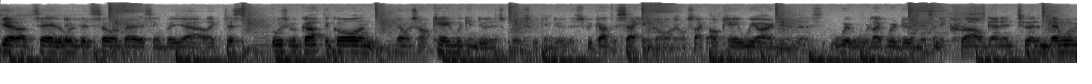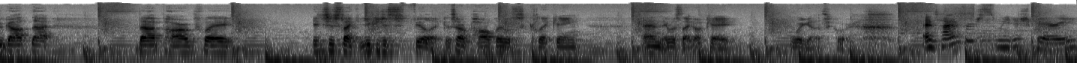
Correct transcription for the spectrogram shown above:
get on tape. It would have been so embarrassing. But yeah, like just it was we got the goal and then it was okay. We can do this, boys. We can do this. We got the second goal and it was like okay, we are doing this. We're, we're like we're doing this, and the crowd got into it. And then when we got that that power play, it's just like you could just feel it because our power play was clicking, and it was like okay, we're gonna score. And time for Swedish Berry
